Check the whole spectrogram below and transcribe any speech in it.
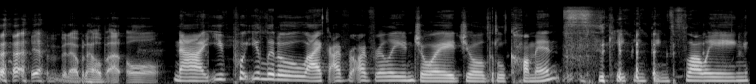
I haven't been able to help at all. Nah, you've put your little like I've I've really enjoyed your little comments, keeping things flowing.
